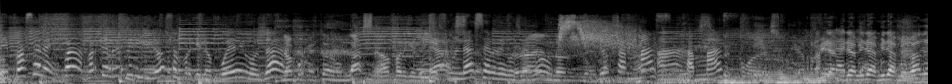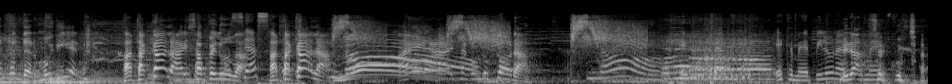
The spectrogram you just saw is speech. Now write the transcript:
Le pasa la espada, aparte es re peligroso porque lo puede degollar. No, porque esto es un láser. No, porque Sí, es un láser degollador. No, no, Yo jamás, jamás. Mira, mira, mira, mira, me va a defender. Muy bien. Atacala a esa peluda. No seas- Atacala. No. A, ella, a esa conductora. No. Escúchame. Es que me depilo una vez Mira, se escucha.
